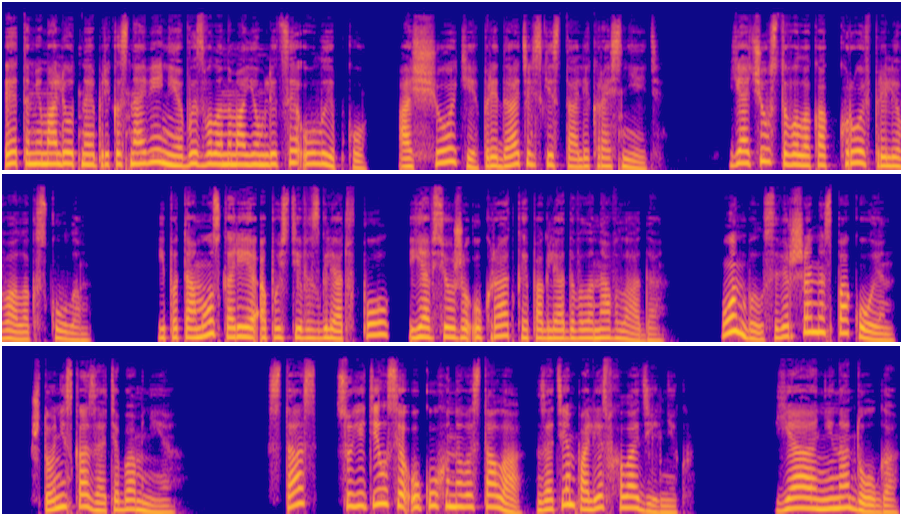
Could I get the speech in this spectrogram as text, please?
Это мимолетное прикосновение вызвало на моем лице улыбку, а щеки предательски стали краснеть. Я чувствовала, как кровь приливала к скулам. И потому, скорее опустив взгляд в пол, я все же украдкой поглядывала на Влада. Он был совершенно спокоен, что не сказать обо мне. Стас суетился у кухонного стола, затем полез в холодильник. «Я ненадолго»,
